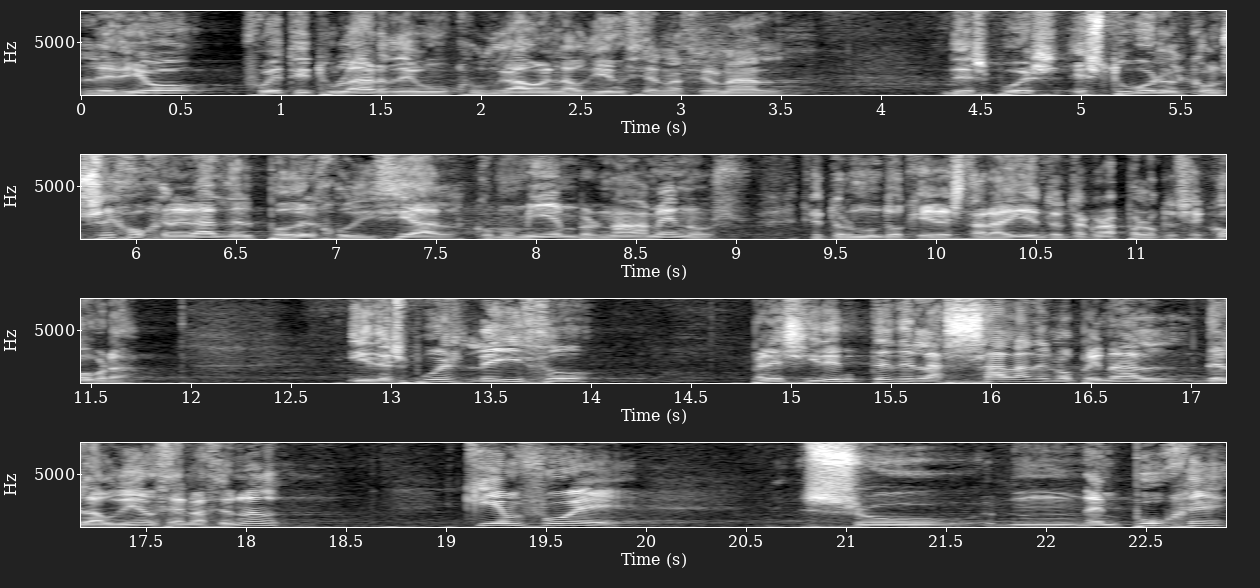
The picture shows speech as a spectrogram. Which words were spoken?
le dio, fue titular de un juzgado en la Audiencia Nacional, después estuvo en el Consejo General del Poder Judicial como miembro, nada menos, que todo el mundo quiere estar ahí, entre otras cosas por lo que se cobra, y después le hizo presidente de la Sala de lo Penal de la Audiencia Nacional. ¿Quién fue su mm, empuje?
